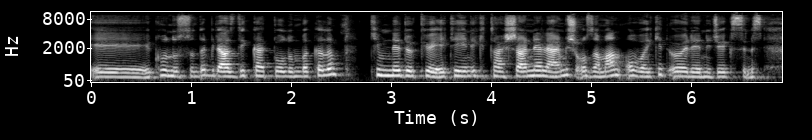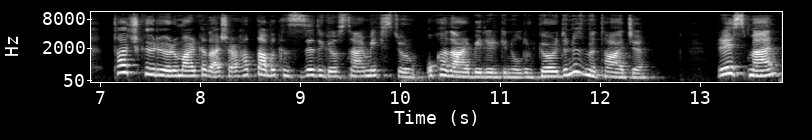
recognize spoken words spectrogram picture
e, konusunda biraz dikkatli olun bakalım. Kim ne döküyor, eteğindeki taşlar nelermiş o zaman o vakit öğreneceksiniz. Taç görüyorum arkadaşlar. Hatta bakın size de göstermek istiyorum. O kadar belirgin olur. Gördünüz mü tacı? Resmen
